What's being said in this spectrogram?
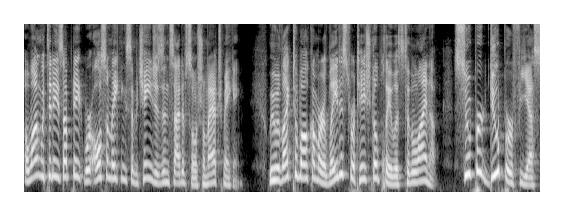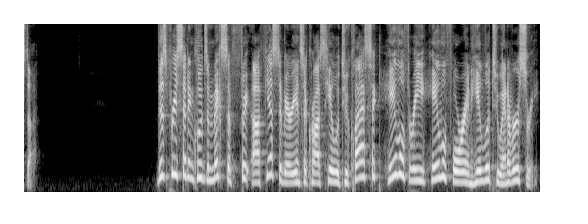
Along with today's update, we're also making some changes inside of social matchmaking. We would like to welcome our latest rotational playlist to the lineup Super Duper Fiesta. This preset includes a mix of fi- uh, Fiesta variants across Halo 2 Classic, Halo 3, Halo 4, and Halo 2 Anniversary.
